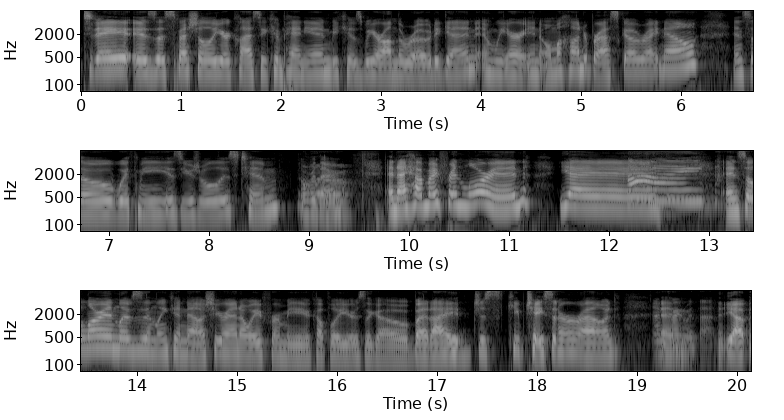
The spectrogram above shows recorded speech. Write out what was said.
Today is a special Your Classy Companion because we are on the road again and we are in Omaha, Nebraska right now. And so, with me, as usual, is Tim over Hello. there. And I have my friend Lauren. Yay! Hi. And so, Lauren lives in Lincoln now. She ran away from me a couple of years ago, but I just keep chasing her around. I'm And- fine with that. Yep.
